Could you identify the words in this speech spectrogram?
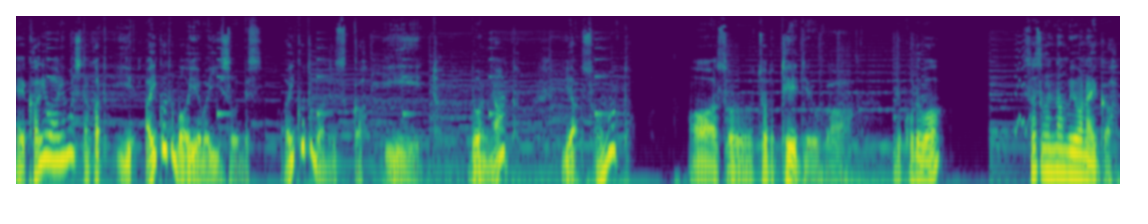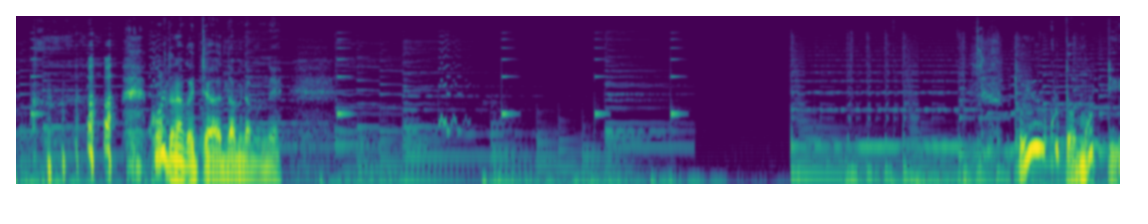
えー、鍵はありましたか？といえ合言葉を言えばいいそうです。合言葉ですか？いいと。どうな？と。いやそのとああそうちょっと照れてるかでこれは？さすがに何も言わないか。この人なんか言っちゃダメだもんね。ということは待ってよ。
